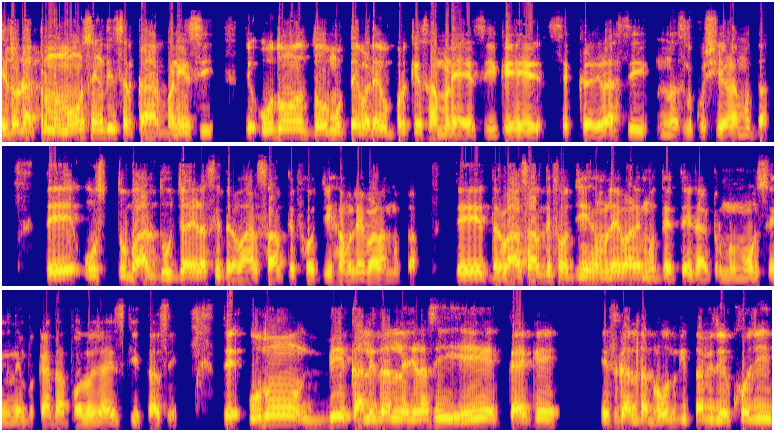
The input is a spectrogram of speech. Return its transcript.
ਜਦੋਂ ਡਾਕਟਰ ਮਨਮੋਹਨ ਸਿੰਘ ਦੀ ਸਰਕਾਰ ਬਣੀ ਸੀ ਤੇ ਉਦੋਂ ਦੋ ਮੁੱਦੇ ਬੜੇ ਉੱਪਰ ਕੇ ਸਾਹਮਣੇ ਆਏ ਸੀ ਕਿ ਇਹ ਸਿੱਖ ਜਿਹੜਾ ਸੀ ਨਸਲਕੁਸ਼ੀ ਵਾਲਾ ਮੁੱਦਾ। ਤੇ ਉਸ ਤੋਂ ਬਾਅਦ ਦੂਜਾ ਜਿਹੜਾ ਸੀ ਦਰਬਾਰ ਸਾਹਿਬ ਤੇ ਫੌਜੀ ਹਮਲੇ ਵਾਲਾ ਮੁੱਦਾ। ਤੇ ਦਰਬਾਰ ਸਾਹਿਬ ਤੇ ਫੌਜੀ ਹਮਲੇ ਵਾਲੇ ਮੁੱਦੇ ਤੇ ਡਾਕਟਰ ਮਨਮੋਹਨ ਸਿੰਘ ਨੇ ਬਕਾਇਦਾ ਅਪੋਲੋਜਾਈਜ਼ ਕੀਤਾ ਸੀ। ਤੇ ਉਦੋਂ ਵੀ ਅਕਾਲੀ ਦਲ ਨੇ ਜਿਹੜਾ ਸੀ ਇਹ ਕਹਿ ਕੇ ਇਸ ਗੱਲ ਦਾ ਵਿਰੋਧ ਕੀਤਾ ਵੀ ਦੇਖੋ ਜੀ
